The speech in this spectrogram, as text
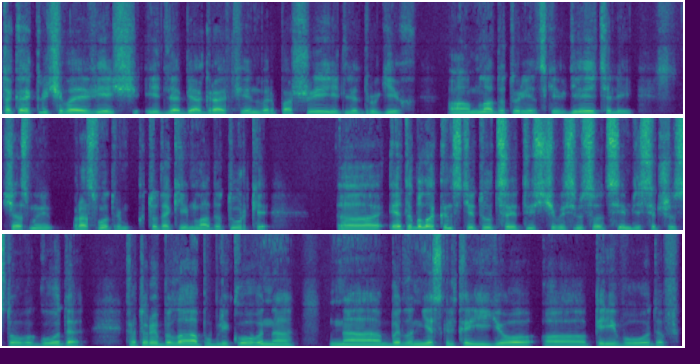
такая ключевая вещь и для биографии Энвер Паши, и для других э, младотурецких деятелей, сейчас мы рассмотрим, кто такие младотурки, это была Конституция 1876 года, которая была опубликована, на, было несколько ее э, переводов,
